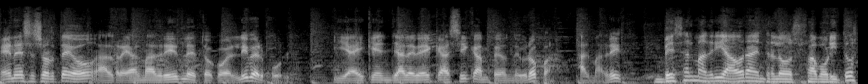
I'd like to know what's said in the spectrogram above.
En ese sorteo al Real Madrid le tocó el Liverpool y hay quien ya le ve casi campeón de Europa, al Madrid. ¿Ves al Madrid ahora entre los favoritos?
